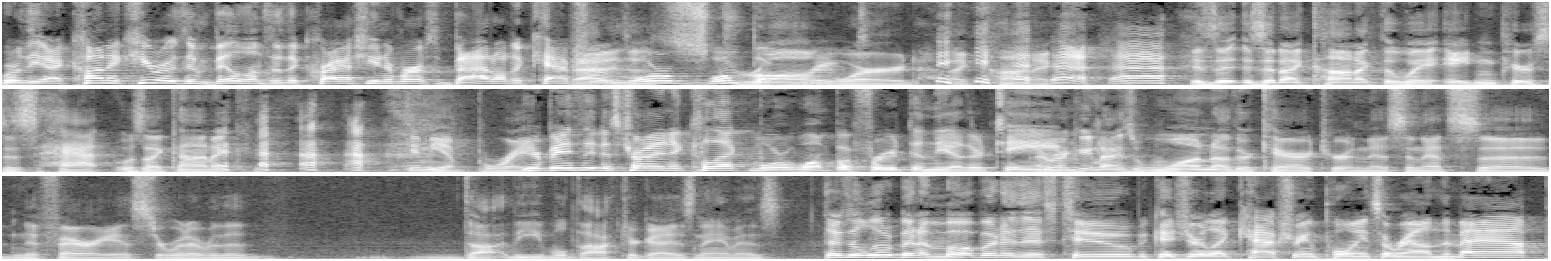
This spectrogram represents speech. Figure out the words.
where the iconic heroes and villains of the Crash universe battle to capture That is more a Wumpa strong fruit. word. Iconic. is it is it iconic the way Aiden Pearce's hat was iconic? Give me a break. You're basically just trying to collect more Wumpa fruit than the other team. I recognize one other character in this, and that's uh, Nefarious or whatever the do- the evil doctor guy's name is. There's a little bit of MOBA to this too because you're like capturing points around the map,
